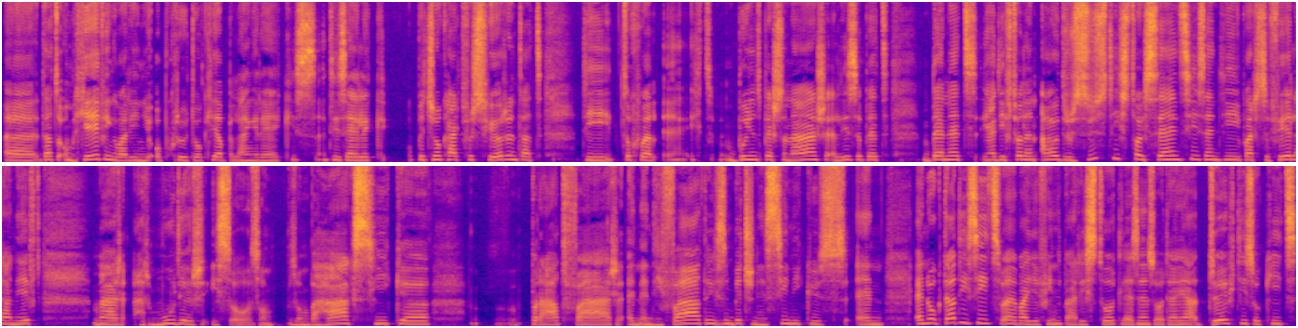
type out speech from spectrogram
uh, dat de omgeving waarin je opgroeit ook heel belangrijk is. Het is eigenlijk beetje ook hartverscheurend dat die toch wel eh, echt boeiend personage, Elizabeth Bennet, ja, die heeft wel een oudere zus die stoïcijns is en die, waar ze veel aan heeft. Maar haar moeder is zo'n zo, zo behaagzieke, praatvaar. En, en die vader is een beetje een cynicus. En, en ook dat is iets wat, je vindt bij Aristoteles en zo. Dat ja, deugd is ook iets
